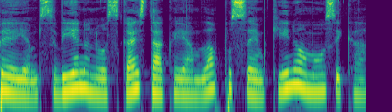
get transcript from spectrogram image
Iespējams, viena no skaistākajām lapusēm kino mūzikā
